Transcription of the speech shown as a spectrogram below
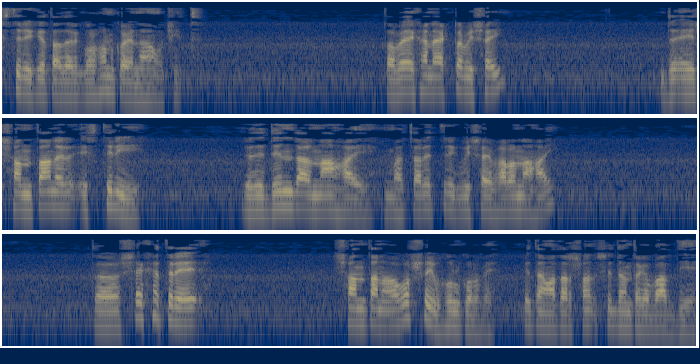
স্ত্রীকে তাদের গ্রহণ করে নেওয়া উচিত। তবে এখানে একটা বিষয় যে এই সন্তানের স্ত্রী যদি দিনদার না হয় বা চারিত্রিক বিষয় ভালো না হয়, তো সেক্ষেত্রে সন্তান অবশ্যই ভুল করবে। পিতামাতার সিদ্ধান্তকে বাদ দিয়ে।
